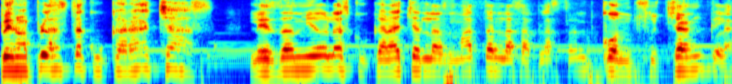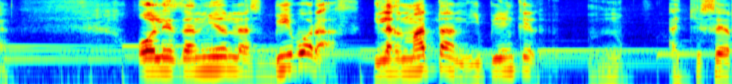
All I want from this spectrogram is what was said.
pero aplasta cucarachas les dan miedo las cucarachas las matan las aplastan con su chancla o les dan miedo las víboras y las matan y piden que hay que ser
